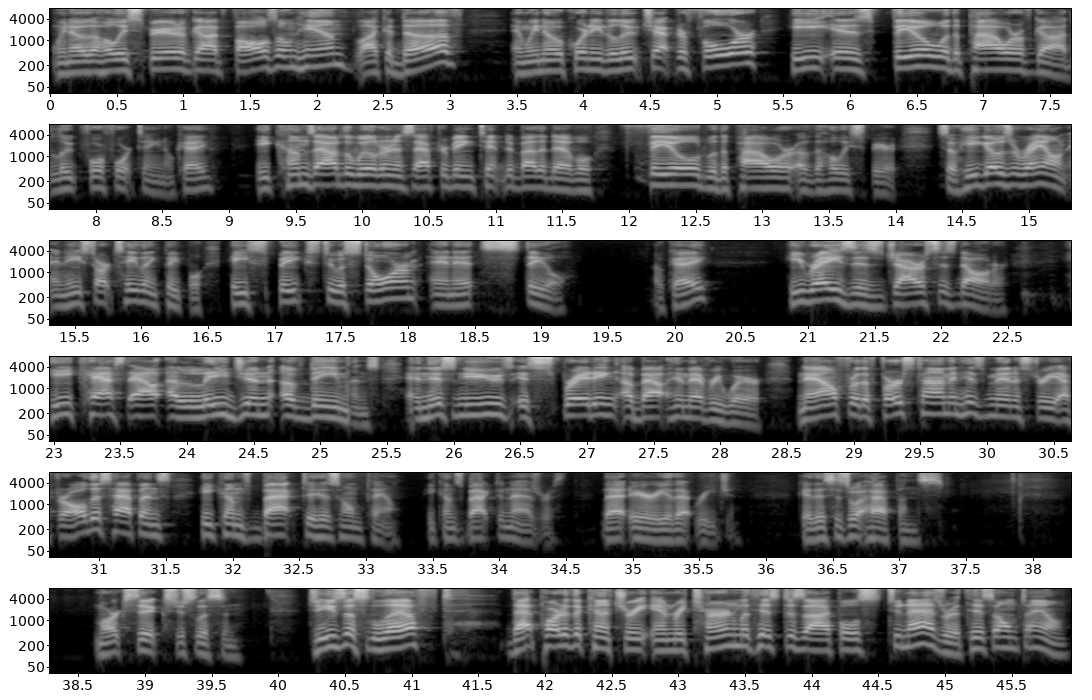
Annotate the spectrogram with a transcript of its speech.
We know the Holy Spirit of God falls on him like a dove. And we know according to Luke chapter 4, he is filled with the power of God. Luke 4 14, okay? He comes out of the wilderness after being tempted by the devil, filled with the power of the Holy Spirit. So he goes around and he starts healing people. He speaks to a storm and it's still. Okay? He raises Jairus' daughter. He cast out a legion of demons, and this news is spreading about him everywhere. Now, for the first time in his ministry, after all this happens, he comes back to his hometown. He comes back to Nazareth, that area, that region. Okay, this is what happens. Mark 6, just listen. Jesus left that part of the country and returned with his disciples to Nazareth, his hometown.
